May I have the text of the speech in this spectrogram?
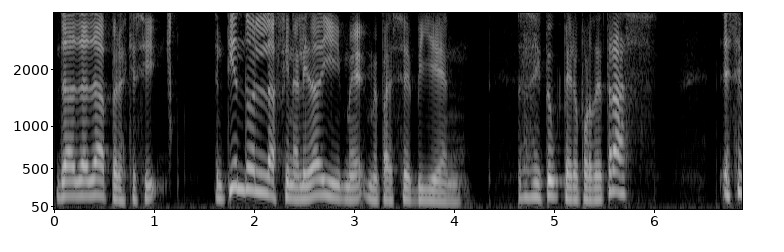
Ya, ya, ya, pero es que sí. Entiendo la finalidad y me, me parece bien. O sea, si tú. Pero por detrás, esa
